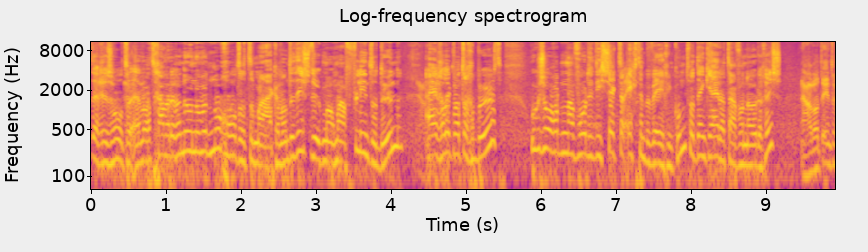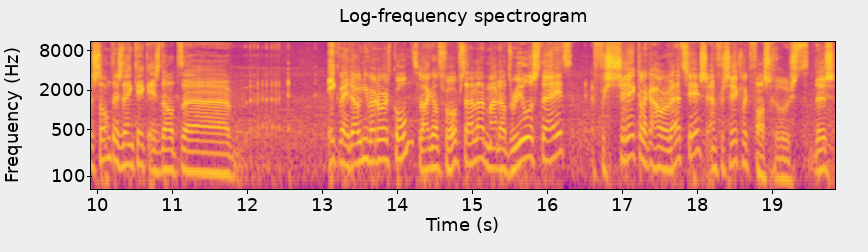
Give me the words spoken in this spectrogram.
PropTech is hot. En wat gaan we er doen om het nog hotter te maken? Want het is natuurlijk nog maar flinterdun, eigenlijk, wat er gebeurt. Hoe zorgen we er nou voor dat die sector echt in beweging komt? Wat denk jij dat daarvoor nodig is? Nou, wat interessant is, denk ik, is dat... Uh, ik weet ook niet waardoor het komt, laat ik dat vooropstellen. Maar dat real estate verschrikkelijk ouderwets is en verschrikkelijk vastgeroest. Dus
